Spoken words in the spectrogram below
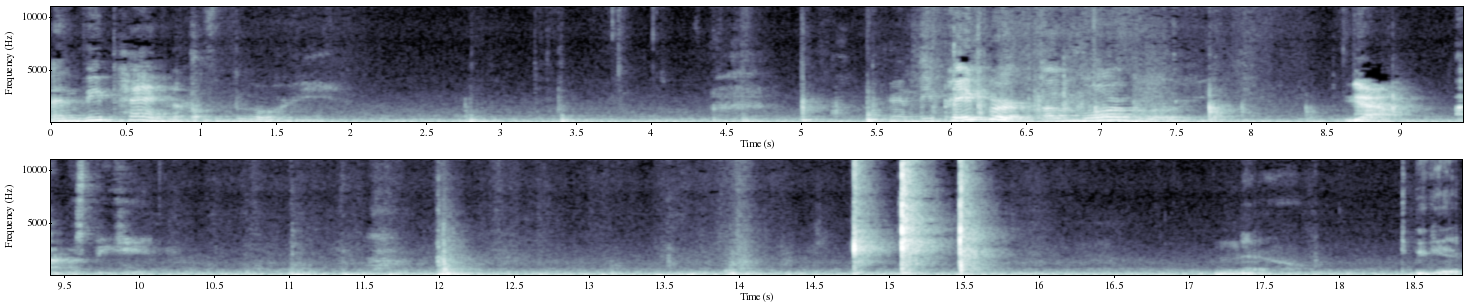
and the pen of glory. And the paper of more glory. Now, I must begin. Now, to begin.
